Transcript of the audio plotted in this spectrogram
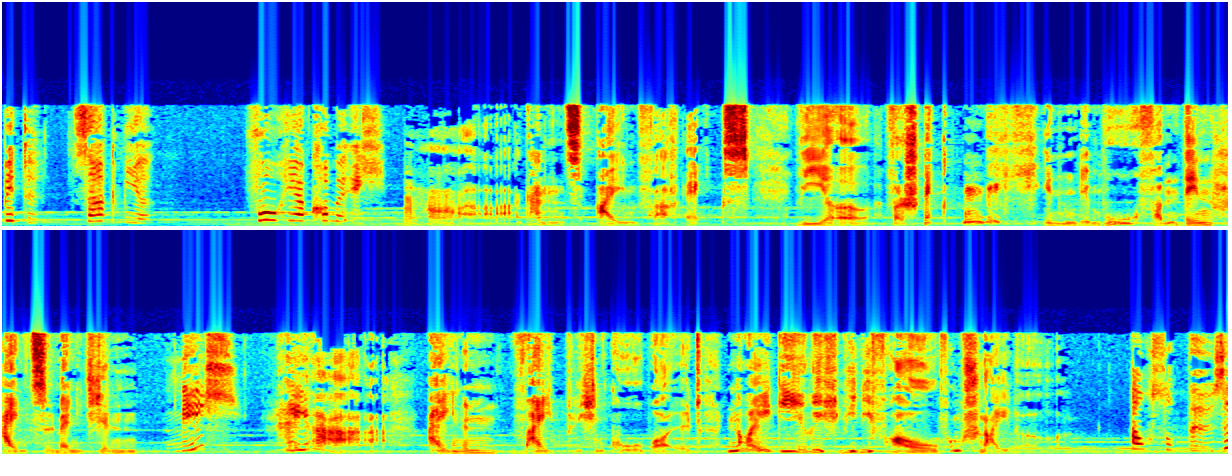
Bitte, sag mir, woher komme ich? Ah, ganz einfach, Ex. Wir versteckten dich in dem Buch von den Heinzelmännchen. Mich? Naja, einen weiblichen Kobold, neugierig wie die Frau vom Schneider. Auch so böse?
